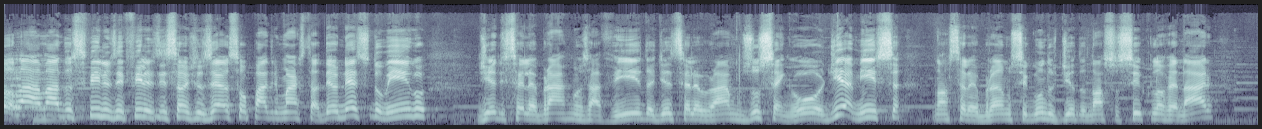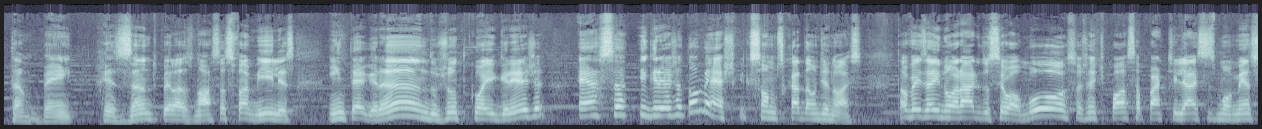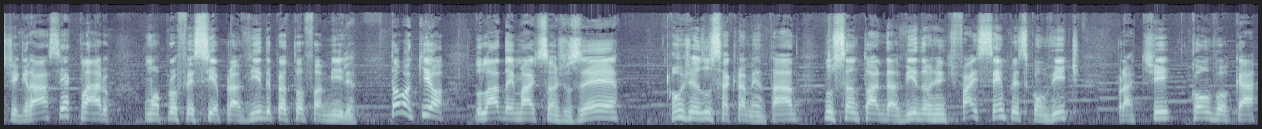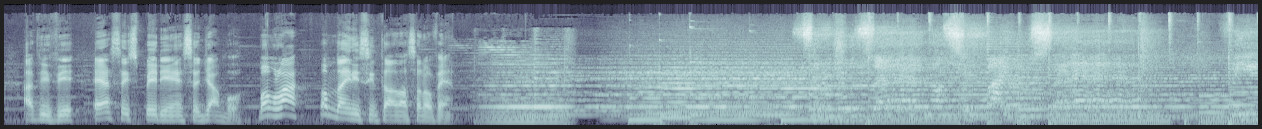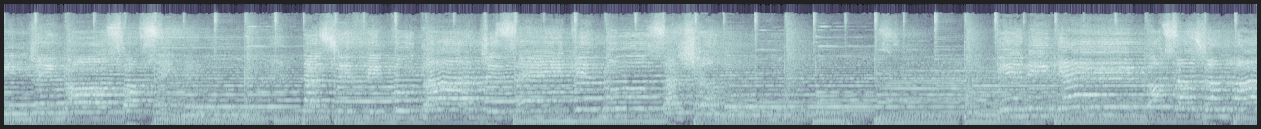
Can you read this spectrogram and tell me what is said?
Olá, amados filhos e filhas de São José, eu sou o Padre Márcio Tadeu. Nesse domingo, dia de celebrarmos a vida, dia de celebrarmos o Senhor, dia missa, nós celebramos o segundo dia do nosso ciclo novenário, também rezando pelas nossas famílias, integrando junto com a igreja essa igreja doméstica que somos cada um de nós. Talvez aí no horário do seu almoço a gente possa partilhar esses momentos de graça e, é claro, uma profecia para a vida e para a tua família. Estamos aqui, ó, do lado da imagem de São José, com Jesus sacramentado, no Santuário da Vida, onde a gente faz sempre esse convite para te convocar a viver essa experiência de amor. Vamos lá? Vamos dar início então à nossa novena. São José, nosso Pai do céu, vinde em nós, ó Senhor, das dificuldades em que nos achamos. Possa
